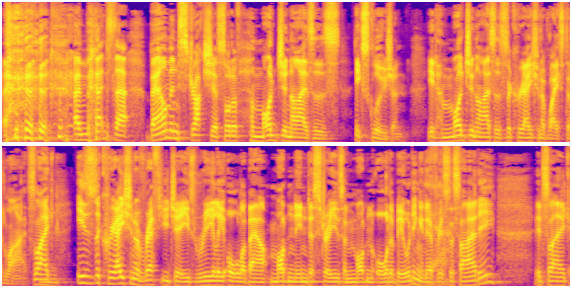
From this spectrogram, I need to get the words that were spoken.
it. and that's that Bauman's structure sort of homogenizes exclusion. It homogenizes the creation of wasted lives. Like, mm is the creation of refugees really all about modern industries and modern order building in yeah. every society? It's like,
